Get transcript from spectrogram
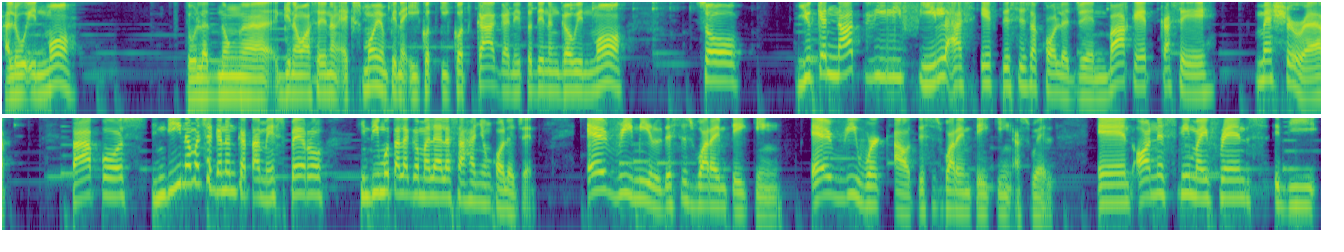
Haluin mo. Tulad nung uh, ginawa sa'yo ng ex mo, yung pinaikot-ikot ka, ganito din ang gawin mo. So, you cannot really feel as if this is a collagen. Bakit? Kasi measure wrap. Tapos, hindi naman siya ganun katamis, pero hindi mo talaga malalasahan yung collagen. Every meal, this is what I'm taking. Every workout, this is what I'm taking as well. And honestly, my friends, the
